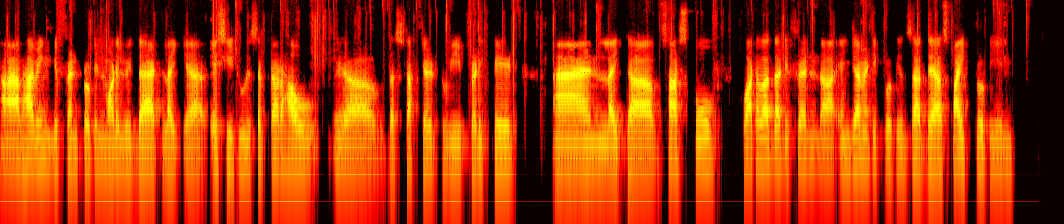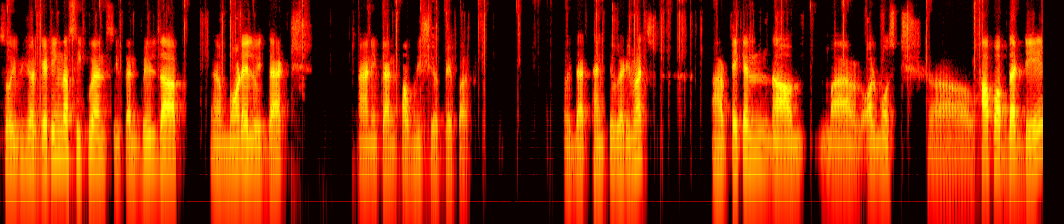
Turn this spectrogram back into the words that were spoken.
I'm having different protein model with that, like uh, ACE2 receptor, how uh, the structure to be predicted, and like uh, SARS-CoV, whatever the different enzymatic proteins are there, spike protein. So if you're getting the sequence, you can build the model with that, and you can publish your paper. With that, thank you very much. I have taken um, uh, almost uh, half of the day.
